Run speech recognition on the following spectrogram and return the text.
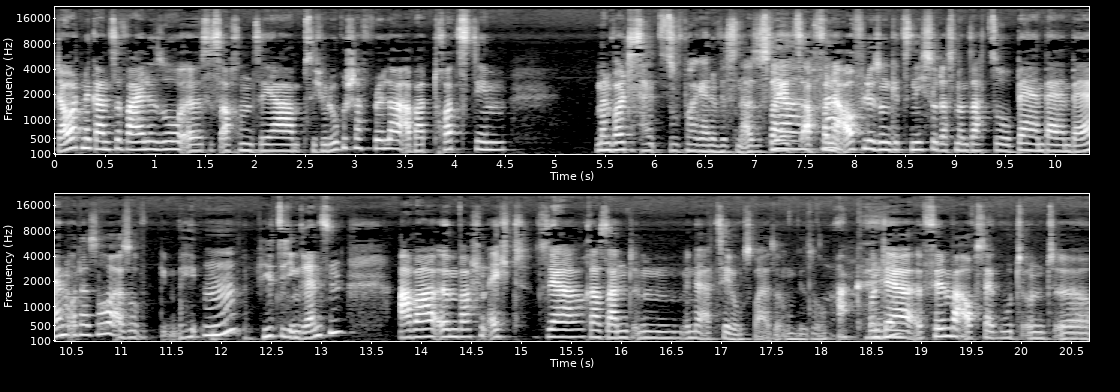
dauert eine ganze Weile so. Äh, Es ist auch ein sehr psychologischer Thriller, aber trotzdem, man wollte es halt super gerne wissen. Also es war Ja, jetzt auch von klar. der Auflösung jetzt nicht so, dass man sagt so bam, bam, bam oder so. Also Mhm. hielt sich in Grenzen, aber ähm, war schon echt sehr rasant im, in der Erzählungsweise irgendwie so. Okay. Und der Film war auch sehr gut und äh,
